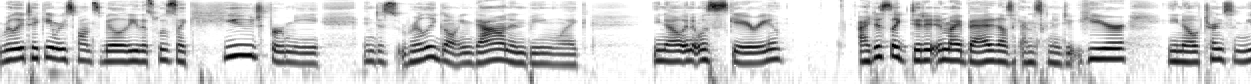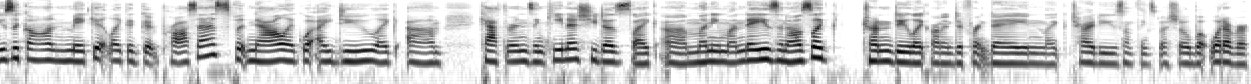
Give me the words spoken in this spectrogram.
really taking responsibility. This was like huge for me and just really going down and being like, you know, and it was scary I just like did it in my bed and I was like, I'm just gonna do it here, you know, turn some music on, make it like a good process. But now, like what I do, like um, Kathrin Zenkina, she does like um, Money Mondays, and I was like trying to do like on a different day and like try to do something special, but whatever.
